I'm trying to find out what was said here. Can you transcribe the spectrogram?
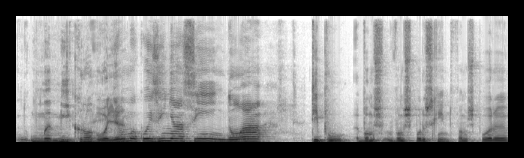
Uma micro É bolha. uma coisinha assim, não há. Tipo, vamos, vamos pôr o seguinte: vamos pôr eh,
